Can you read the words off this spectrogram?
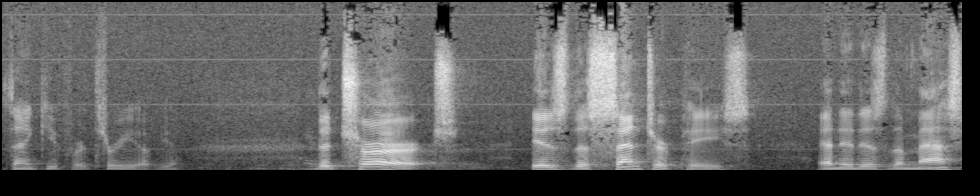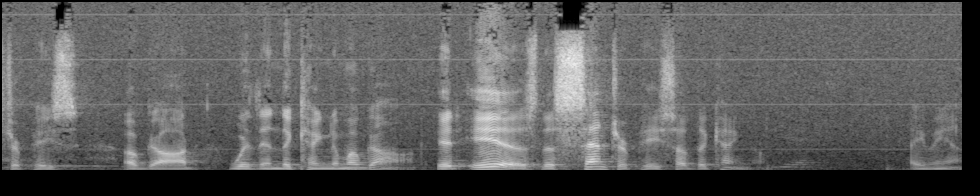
Thank you for three of you. The church is the centerpiece and it is the masterpiece of God within the kingdom of God. It is the centerpiece of the kingdom. Amen.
